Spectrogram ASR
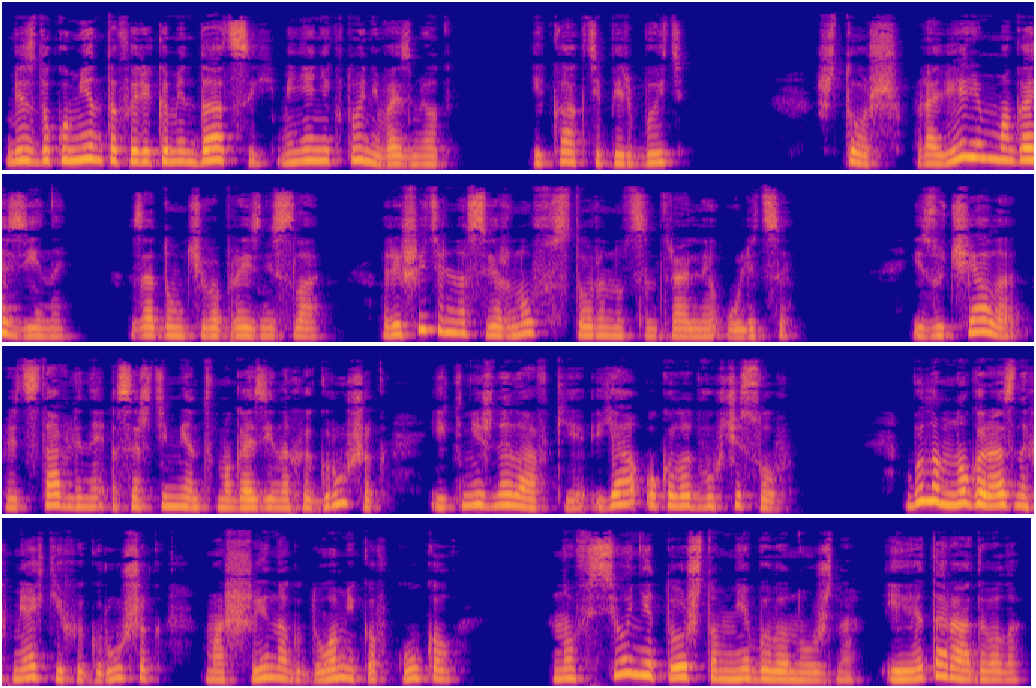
Без документов и рекомендаций меня никто не возьмет. И как теперь быть? Что ж, проверим магазины, задумчиво произнесла решительно свернув в сторону центральной улицы. Изучала представленный ассортимент в магазинах игрушек и книжной лавке я около двух часов. Было много разных мягких игрушек, машинок, домиков, кукол. Но все не то, что мне было нужно, и это радовало.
